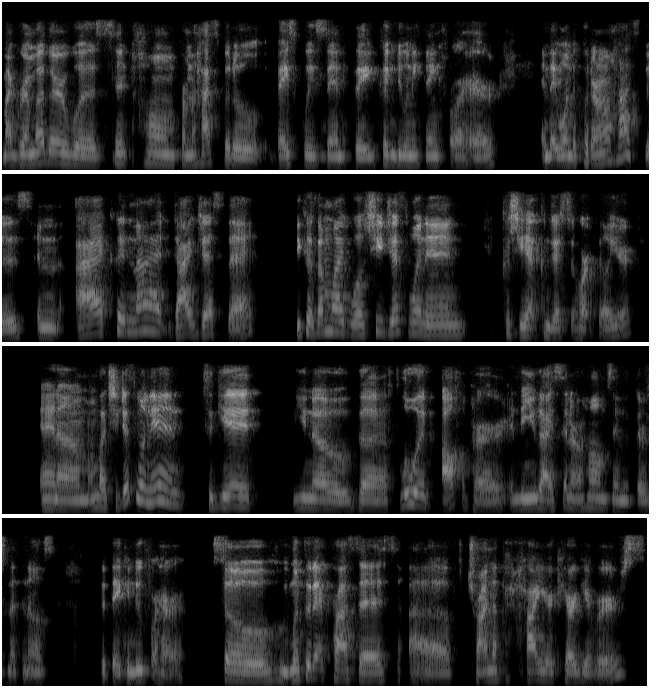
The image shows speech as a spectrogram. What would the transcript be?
my grandmother was sent home from the hospital, basically saying they couldn't do anything for her and they wanted to put her on hospice. And I could not digest that because I'm like, well, she just went in because she had congestive heart failure. And um, I'm like, she just went in to get, you know, the fluid off of her. And then you guys sent her home saying that there's nothing else that they can do for her. So we went through that process of trying to hire caregivers,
